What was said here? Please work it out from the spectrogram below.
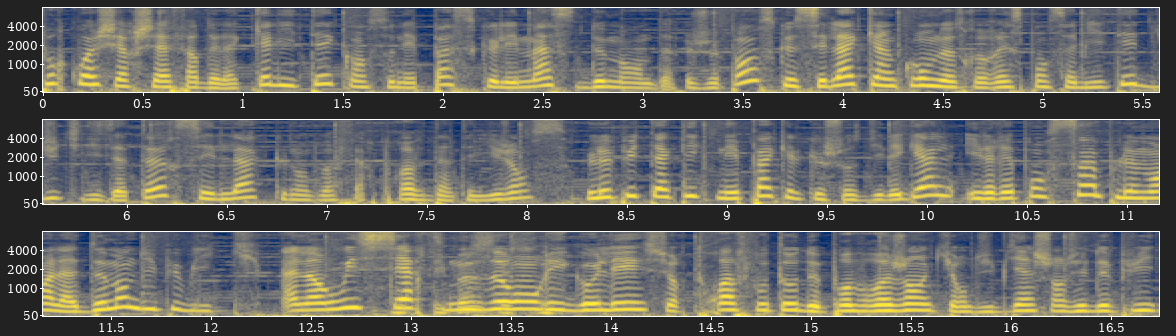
Pourquoi chercher à faire de la qualité quand ce n'est pas ce que les masses demandent? Je pense que c'est là qu'incombe notre responsabilité d'utilisateur, c'est là que l'on doit faire preuve d'intelligence. Le putaclic n'est pas quelque chose d'illégal, il répond simplement à la demande du public. Alors oui, certes, nous aurons rigolé sur trois photos de pauvres gens qui ont dû bien changer depuis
